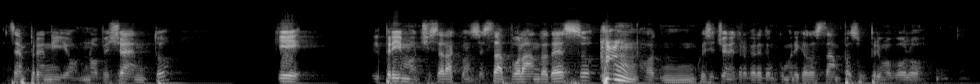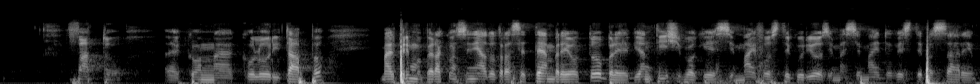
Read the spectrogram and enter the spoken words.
sempre NIO 900, che il primo ci sarà con se sta volando adesso, in questi giorni troverete un comunicato stampa sul primo volo fatto eh, con colori TAP, ma il primo verrà consegnato tra settembre e ottobre. Vi anticipo che se mai foste curiosi, ma se mai doveste passare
